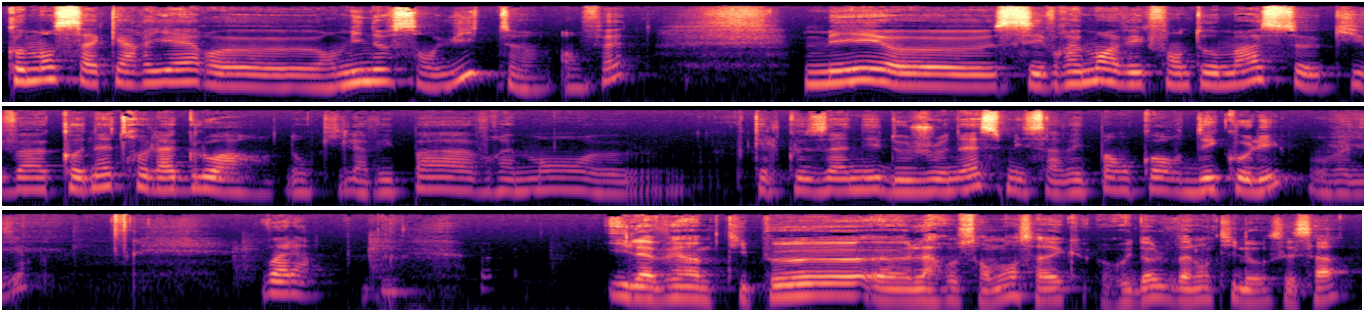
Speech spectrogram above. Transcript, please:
commence sa carrière en 1908, en fait. Mais c'est vraiment avec Fantomas qu'il va connaître la gloire. Donc, il n'avait pas vraiment quelques années de jeunesse, mais ça n'avait pas encore décollé, on va dire. Voilà il avait un petit peu euh, la ressemblance avec Rudolf Valentino, c'est ça?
